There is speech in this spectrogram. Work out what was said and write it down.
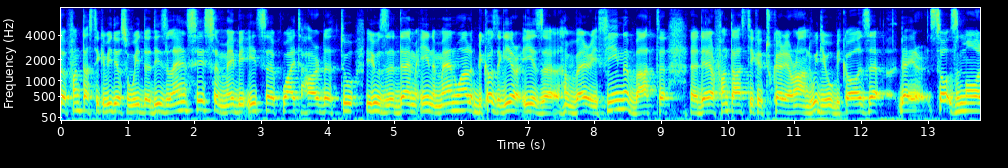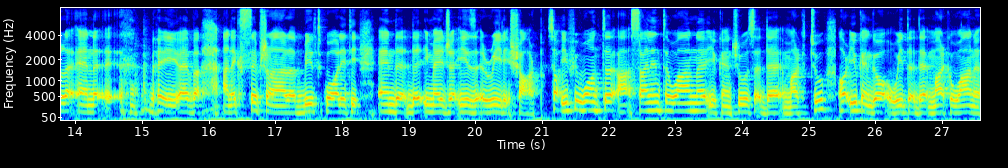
uh, fantastic videos with uh, these lenses. Maybe it's uh, quite hard to use them in manual because the gear is uh, very thin but uh, they are fantastic to carry around with you because they're so small and they have an exceptional build quality and the image is really sharp. So if you want a silent one you can choose the Mark II or you can go with the Mark 1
